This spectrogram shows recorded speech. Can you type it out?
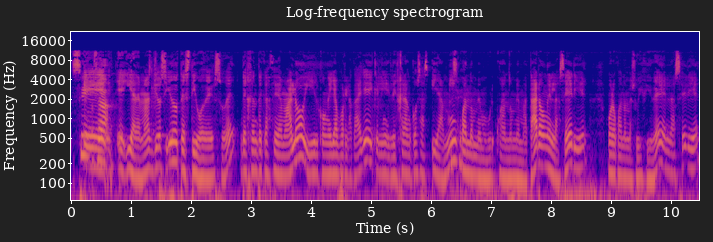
Sí, Eh, o sea, eh, y además yo he sido testigo de eso, ¿eh? De gente que hace de malo y ir con ella por la calle y que le dijeran cosas. Y a mí, cuando, me, cuando me mataron en la serie, bueno, cuando me suicidé en la serie,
